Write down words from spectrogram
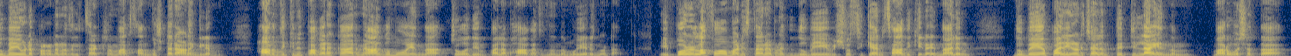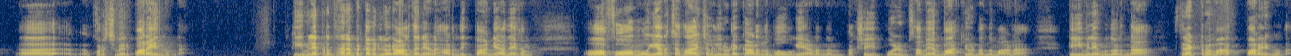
ദുബൈയുടെ പ്രകടനത്തിൽ സെലക്ടർമാർ സന്തുഷ്ടരാണെങ്കിലും ഹാർദിക്കിന് പകരക്കാരനാകുമോ എന്ന ചോദ്യം പല ഭാഗത്തു നിന്നും ഉയരുന്നുണ്ട്. ഇപ്പോഴുള്ള ഫോം അടിസ്ഥാനപ്പെടുത്തി ദുബൈയെ വിശ്വസിക്കാൻ സാധിക്കില്ല. എന്നാലും ദുബൈയെ പരിഗണിച്ചാലും തെറ്റില്ല എന്നും മറുവശത്ത് കുറച്ചുപേർ പറയുന്നുണ്ട്. ടീമിലെ പ്രധാനപ്പെട്ടവരിൽ ഒരാൾ തന്നെയാണ് ഹാർദിക് പാണ്ഡ്യ. അദ്ദേഹം ഫോം ഉയർച്ച താഴ്ചകളിലൂടെ കടന്നു പോവുകയാണെന്നും പക്ഷേ ഇപ്പോഴും സമയം ബാക്കിയുണ്ടെന്നുമാണ് ടീമിലെ മുതിർന്ന സെലക്ടർമാർ പറയുന്നത്.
